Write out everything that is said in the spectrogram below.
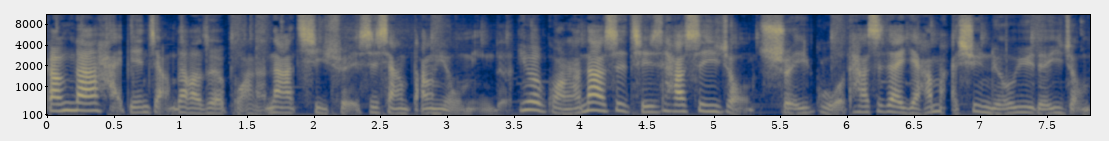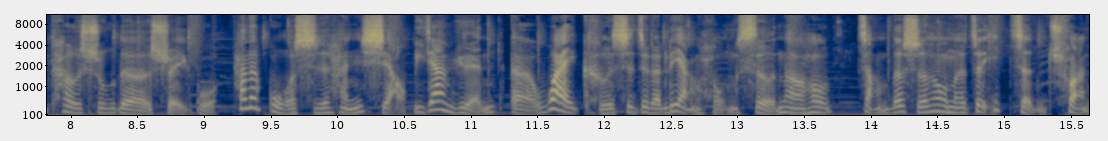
刚刚海边讲到的这个瓜拉纳汽水是相当有名的，因为瓜拉纳是其实它是一种水果，它是在亚马逊流域的一种特殊的水果，它的果实很小，比较圆，呃，外壳是这个亮红色，然后长的时候呢，这一整串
